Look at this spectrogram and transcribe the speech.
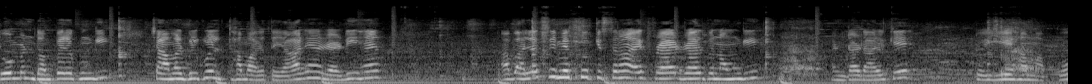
दो मिनट दम पे रखूँगी। चावल बिल्कुल हमारे तैयार हैं रेडी हैं। अब अलग से मैं इसको किस तरह एक फ्राइड राइस बनाऊँगी अंडा डाल के तो ये हम आपको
